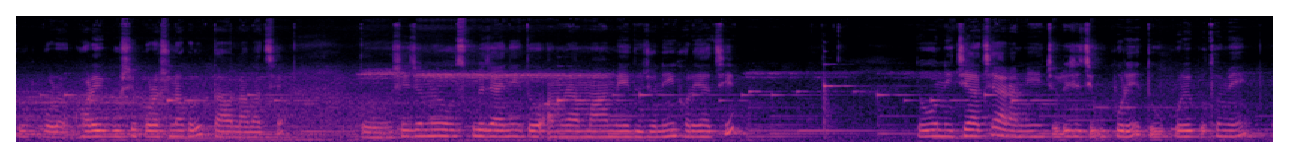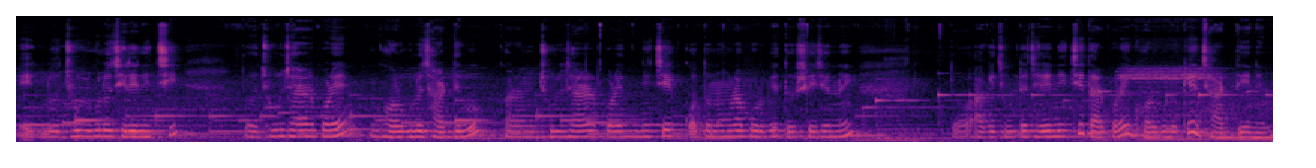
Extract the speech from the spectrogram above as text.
তো ঘরে বসে পড়াশোনা করুক, তাও লাভ আছে। তো সেই জন্য ও স্কুলে যায়নি। তো আমরা মা, মেয়ে দুজনেই ঘরে আছি। তো ও নিচে আছে আর আমি চলে এসেছি উপরে। তো উপরে প্রথমে এইগুলো, ঝুলগুলো ঝেড়ে নিচ্ছি। তো ঝুল ঝাড়ার পরে ঘরগুলো ঝাড় দেব, কারণ ঝুল ঝাড়ার পরে নিচে কত নোংরা পড়বে তো সেই জন্যই। তো আগে ঝুলটা ঝেড়ে নিচ্ছি, তারপরে ঘরগুলোকে ঝাড় দিয়ে নেব।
